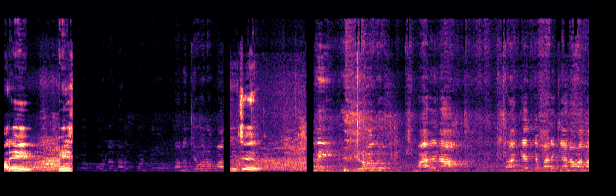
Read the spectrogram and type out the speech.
మరి పీసీఓ ఫోన్లు నడుపుకుంటూ తన జీవనోపాధి కానీ ఈరోజు మారిన సాంకేతిక పరిజ్ఞానం వల్ల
